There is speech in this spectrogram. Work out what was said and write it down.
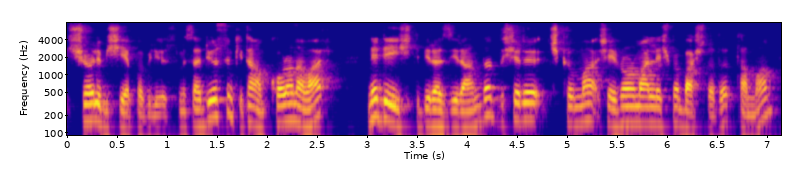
şöyle bir şey yapabiliyorsun. Mesela diyorsun ki tamam korona var. Ne değişti 1 Haziran'da? Dışarı çıkılma şey normalleşme başladı. Tamam.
